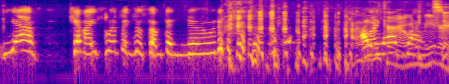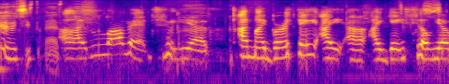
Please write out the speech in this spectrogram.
yes. Can I slip into something nude? I I like her. love I want to that. meet her. Dude, she's the best. I love it. Yes. On my birthday, I uh, I gave Sylvia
